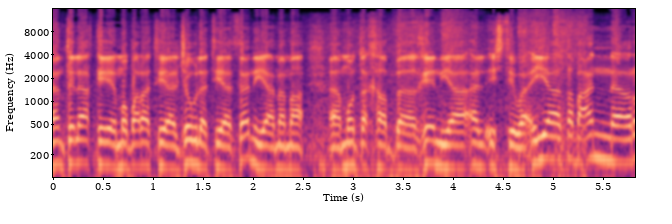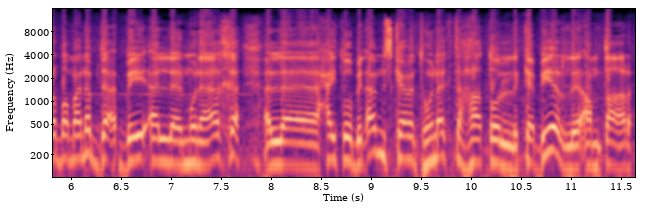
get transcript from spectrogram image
انطلاق مباراة الجولة الثانية أمام منتخب غينيا الاستوائية. طبعا ربما نبدأ بالمناخ حيث بالأمس كانت هناك تهاطل كبير للأمطار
